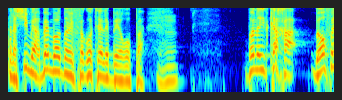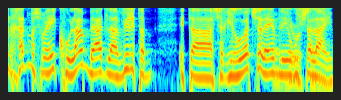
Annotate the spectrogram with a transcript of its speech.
אנשים מהרבה מאוד מהמפלגות האלה באירופה. Mm-hmm. בוא נגיד ככה, באופן חד משמעי, כולם בעד להעביר את, ה, את השגרירויות שלהם לירושלים.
